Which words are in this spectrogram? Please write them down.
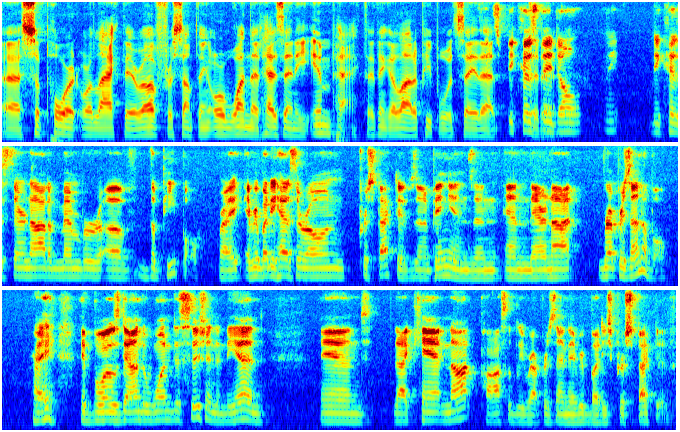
uh, support or lack thereof for something or one that has any impact. I think a lot of people would say that it's because today. they don't because they're not a member of the people, right? Everybody has their own perspectives and opinions and and they're not representable, right? It boils down to one decision in the end and that can't not possibly represent everybody's perspective.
